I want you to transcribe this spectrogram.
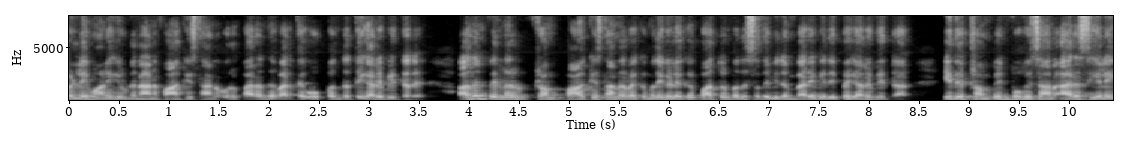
வெள்ளை மாளிகையுடனான பாகிஸ்தான் ஒரு பரந்த வர்த்தக ஒப்பந்தத்தை அறிவித்தது. அதன் பின்னர் ட்ரம்ப் பாகிஸ்தான் இறக்குமதிகளுக்கு பத்தொன்பது சதவீதம் வரி விதிப்பை அறிவித்தார். இது ட்ரம்பின் புவிசார் அரசியலை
